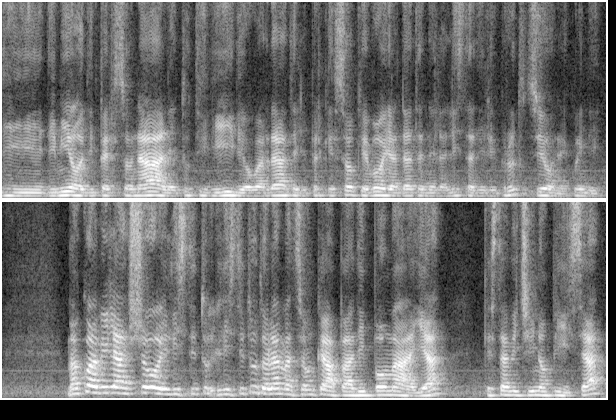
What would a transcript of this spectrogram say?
di, di mio di personale tutti i video guardateli perché so che voi andate nella lista di riproduzione quindi. Ma qua vi lascio l'istituto l'amazon k di pomaia che sta vicino pisa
